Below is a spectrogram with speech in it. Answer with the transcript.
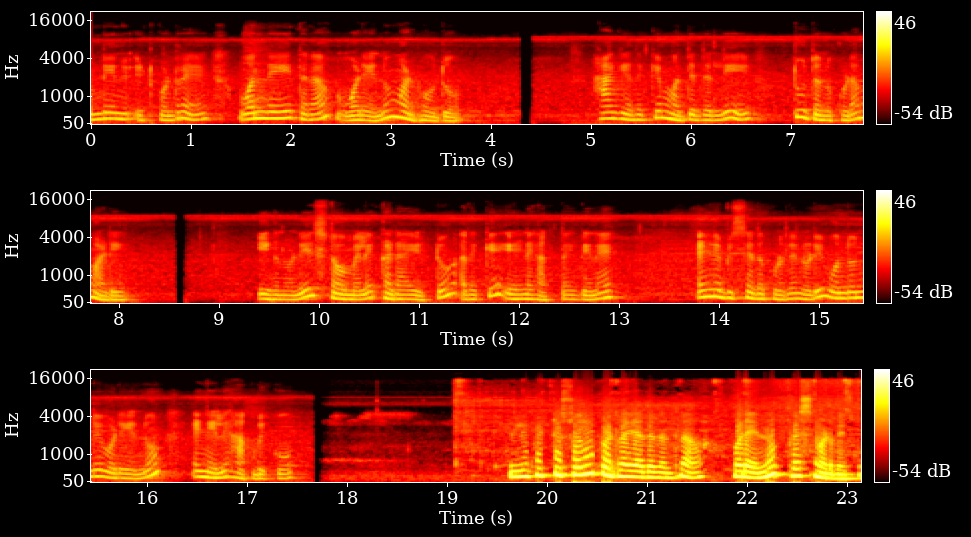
ಉಂಡೆಯನ್ನು ಇಟ್ಕೊಂಡ್ರೆ ಒಂದೇ ಥರ ವಡೆಯನ್ನು ಮಾಡಬಹುದು ಹಾಗೆ ಅದಕ್ಕೆ ಮಧ್ಯದಲ್ಲಿ ತೂತನ್ನು ಕೂಡ ಮಾಡಿ. ಈಗ ನೋಡಿ, ಸ್ಟವ್ ಮೇಲೆ ಕಡಾಯಿ ಇಟ್ಟು ಅದಕ್ಕೆ ಎಣ್ಣೆ ಹಾಕ್ತಾ ಇದ್ದೇನೆ. ಎಣ್ಣೆ ಬಿಸಿಯಾದ ಕೂಡಲೇ ನೋಡಿ, ಒಂದೊಂದೇ ವಡೆಯನ್ನು ಎಣ್ಣೆಯಲ್ಲಿ ಹಾಕಬೇಕು. ಇಲ್ಲಿ ಹಿಟ್ಟು ಸ್ವಲ್ಪ ಡ್ರೈ ಆದ ನಂತರ ವಡೆಯನ್ನು ಪ್ರೆಸ್ ಮಾಡಬೇಕು.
